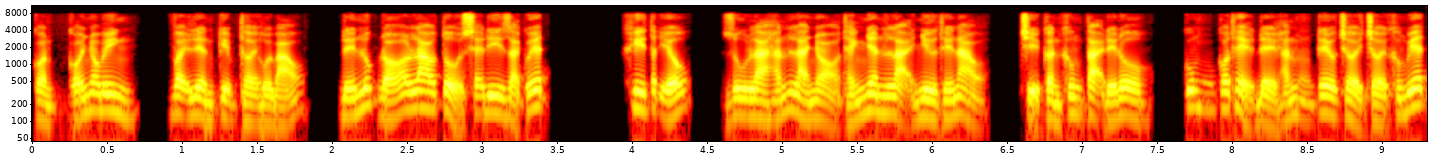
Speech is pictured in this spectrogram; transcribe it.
còn có nho binh, vậy liền kịp thời hồi báo đến lúc đó lao tổ sẽ đi giải quyết. Khi tất yếu, dù là hắn là nhỏ thánh nhân lại như thế nào, chỉ cần không tại đế đô, cũng có thể để hắn kêu trời trời không biết,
